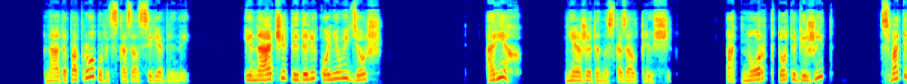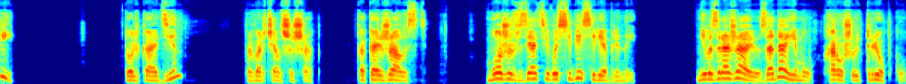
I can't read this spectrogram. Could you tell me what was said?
— Надо попробовать, — сказал Серебряный. — Иначе ты далеко не уйдешь. — Орех, — неожиданно сказал Плющик. — От нор кто-то бежит. Смотри. — Только один? — проворчал Шишак. — Какая жалость! Можешь взять его себе, Серебряный. Не возражаю, задай ему хорошую трепку.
